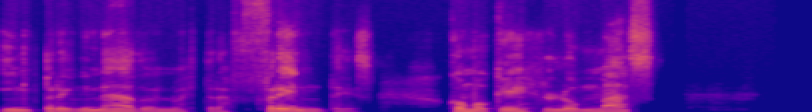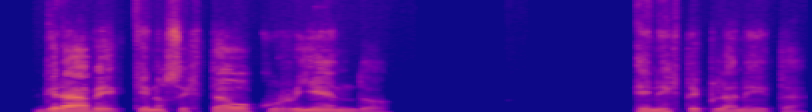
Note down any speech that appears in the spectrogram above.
impregnado en nuestras frentes como que es lo más grave que nos está ocurriendo en este planeta,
